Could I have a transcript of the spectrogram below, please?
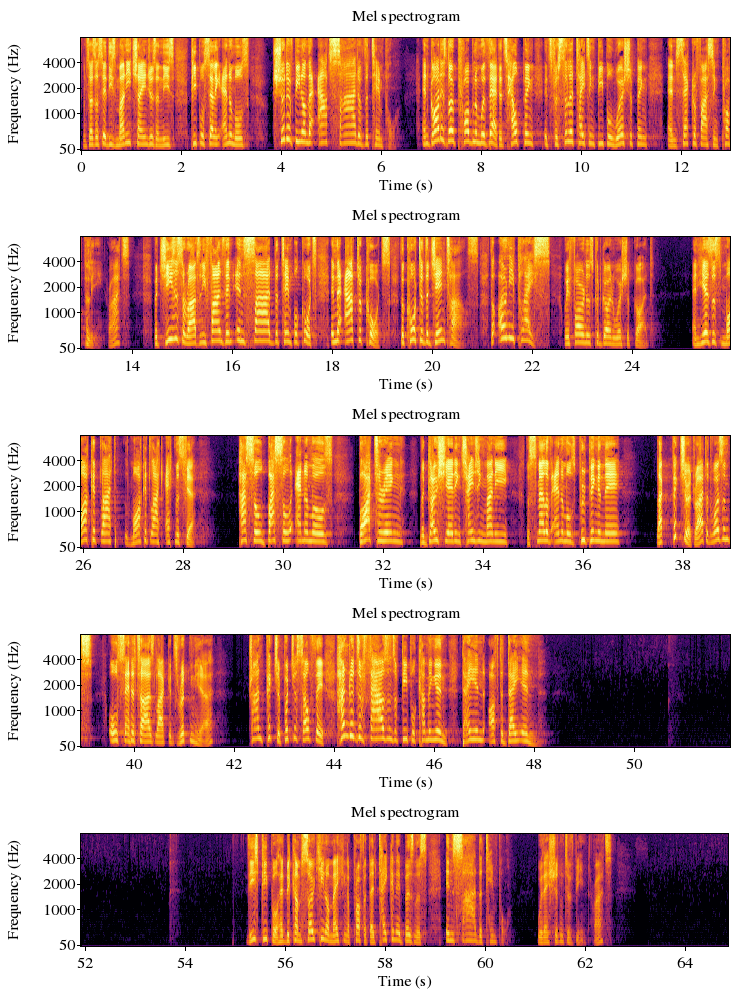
And so, as I said, these money changers and these people selling animals should have been on the outside of the temple. And God has no problem with that. It's helping, it's facilitating people worshiping and sacrificing properly, right? But Jesus arrives and he finds them inside the temple courts, in the outer courts, the court of the Gentiles, the only place where foreigners could go and worship God. And here's this market like market like atmosphere hustle, bustle, animals, bartering, negotiating, changing money, the smell of animals pooping in there. Like, picture it, right? It wasn't all sanitized like it's written here. Try and picture, put yourself there. Hundreds of thousands of people coming in, day in after day in. These people had become so keen on making a profit, they'd taken their business inside the temple where they shouldn't have been, right?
